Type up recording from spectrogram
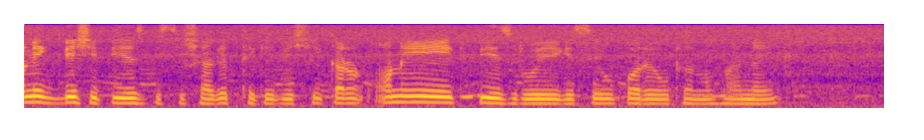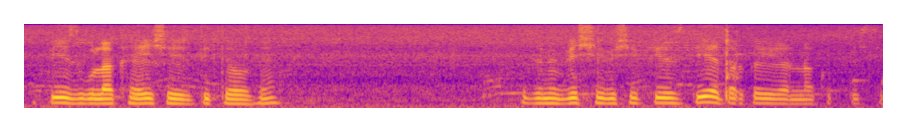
অনেক বেশি পেঁয়াজ দিচ্ছি শাকের থেকে বেশি, কারণ অনেক পেঁয়াজ রয়ে গেছে, উপরে উঠানো হয় নাই। পেঁয়াজগুলা খেয়ে শেষ দিতে হবে। এই জন্য বেশি বেশি পেঁয়াজ দিয়ে তরকারি রান্না করতেছি।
